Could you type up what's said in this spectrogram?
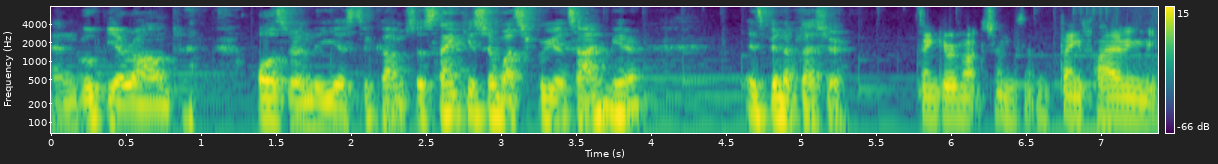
and will be around also in the years to come. So, thank you so much for your time here. It's been a pleasure. Thank you very much, and, and thanks for having me.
